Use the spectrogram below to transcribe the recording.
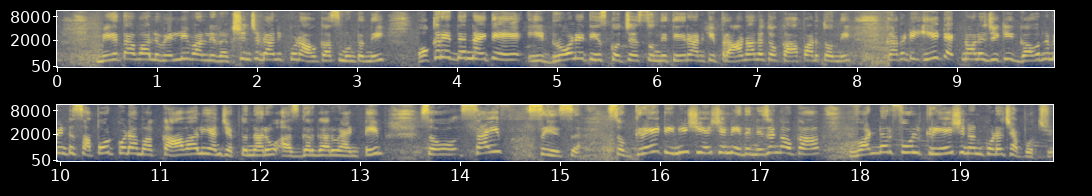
మిగతా వాళ్ళు వెళ్ళి వాళ్ళని రక్షించడానికి కూడా అవకాశం ఉంటుంది. ఒకరిద్దరిని అయితే ఈ డ్రోనే తీసుకొచ్చేస్తుంది తీరానికి ప్రాణాలతో కాపాడుతుంది. కాబట్టి ఈ టెక్నాలజీకి గవర్నమెంట్ సపోర్ట్ కూడా మాకు కావాలి అని చెప్తున్నారు అస్గర్ గారు and team. So safe seas. So great initiation. ఇది నిజంగా ఒక వండర్ఫుల్ క్రియేషన్ అని కూడా చెప్పొచ్చు.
